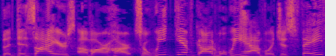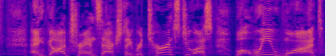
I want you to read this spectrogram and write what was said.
the desires of our heart. So we give God what we have, which is faith, and God transactionally returns to us what we want,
